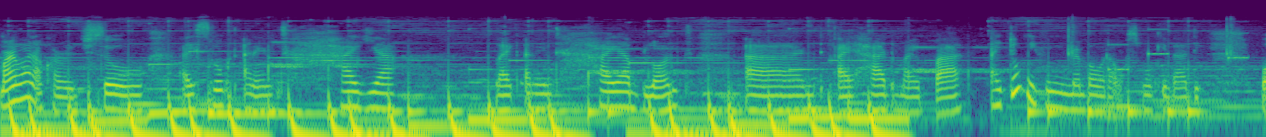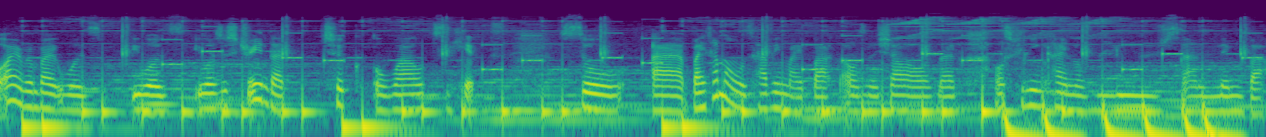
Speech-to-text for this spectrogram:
marijuana courage. So i smoked an entire like an entire blunt and i had my bath. I don't even remember what i was smoking that day but I remember it was it was it was a strain that took a while to hit. So uh, by the time I was having my bath, I was in the shower. I was like, I was feeling kind of loose and limber.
